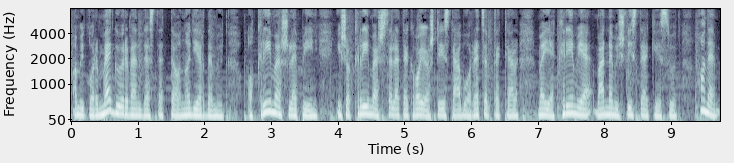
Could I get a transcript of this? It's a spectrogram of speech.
amikor megörvendeztette a nagy érdeműt a krémes lepény és a krémes szeletek vajas tésztából receptekkel, melyek krémje már nem is liszttel készült, hanem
